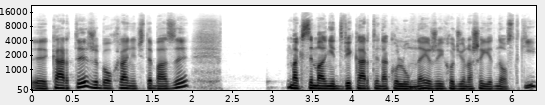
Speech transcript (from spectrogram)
y, karty, żeby ochraniać te bazy. Maksymalnie dwie karty na kolumnę, jeżeli chodzi o nasze jednostki.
